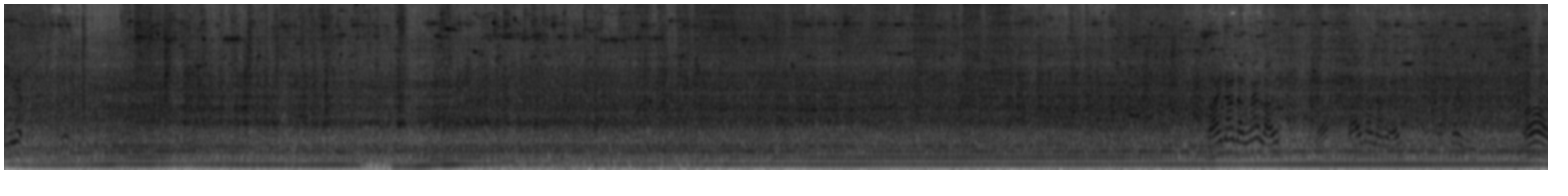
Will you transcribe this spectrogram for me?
Đang liệt Đấy, nó nâng máy lại. Đấy, nó nâng lại Đây Ờ,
